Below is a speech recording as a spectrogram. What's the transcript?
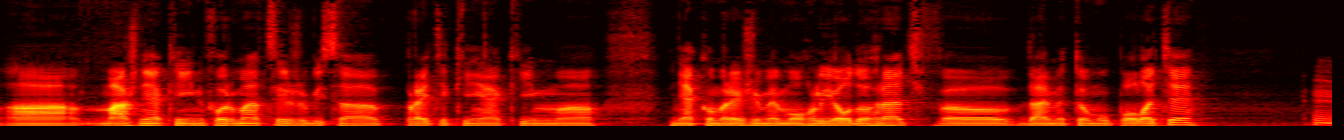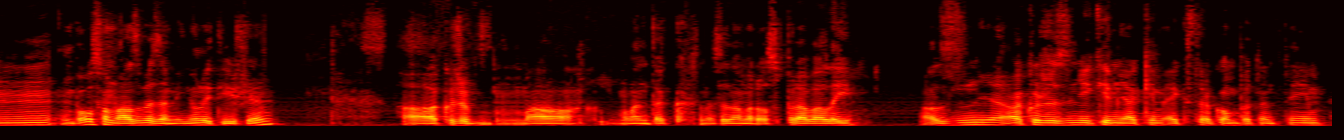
a máš nejaké informácie, že by sa preteky nejakým, v nejakom režime mohli odohrať v, dajme tomu, po lete? Mm, bol som na zväze minulý týždeň a akože len tak sme sa tam rozprávali a ne, akože s nikým nejakým extra kompetentným,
